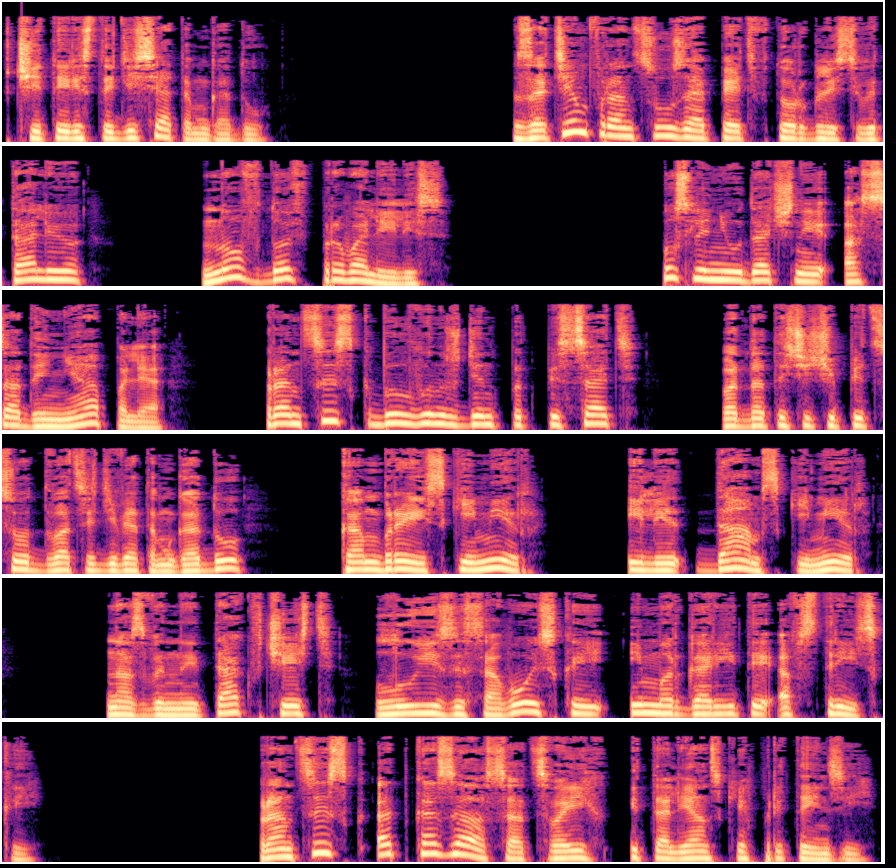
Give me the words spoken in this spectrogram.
в 410 году. Затем французы опять вторглись в Италию, но вновь провалились. После неудачной осады Неаполя Франциск был вынужден подписать в 1529 году Камбрейский мир или Дамский мир, названный так в честь Луизы Савойской и Маргариты Австрийской. Франциск отказался от своих итальянских претензий.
